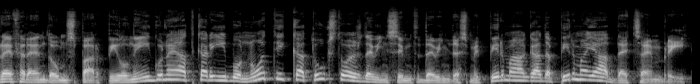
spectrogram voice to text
Referendums par pilnīgu neatkarību notika 1991. gada 1. decembrī,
